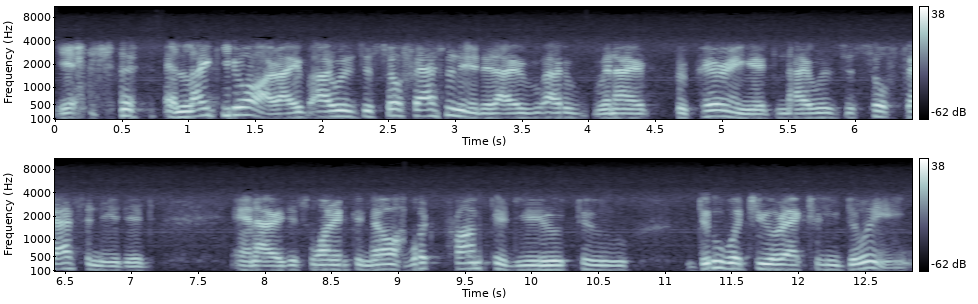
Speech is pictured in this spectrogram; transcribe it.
Yes, and like you are, I I was just so fascinated. I, I when I preparing it, and I was just so fascinated, and I just wanted to know what prompted you to do what you are actually doing,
